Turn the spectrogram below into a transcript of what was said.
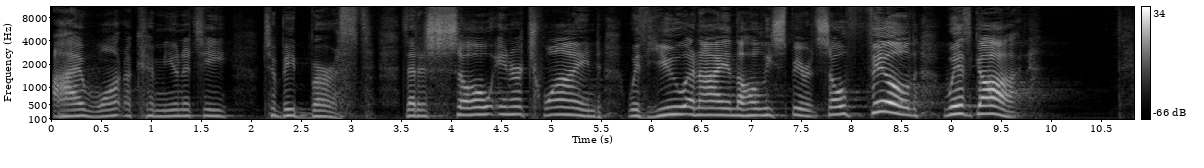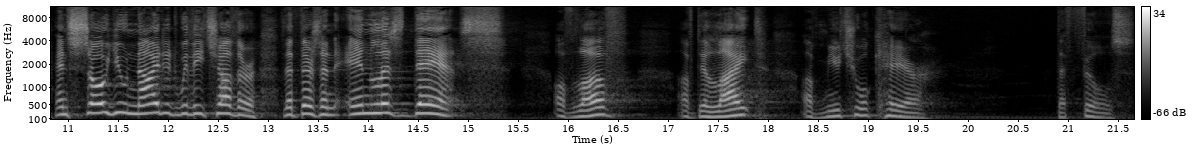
I want a community to be birthed that is so intertwined with you and I and the Holy Spirit, so filled with God, and so united with each other that there's an endless dance of love, of delight, of mutual care that fills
